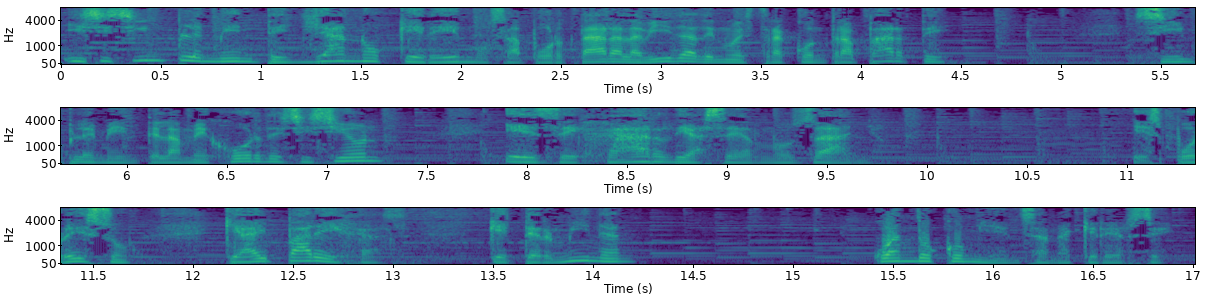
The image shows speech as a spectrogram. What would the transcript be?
y si simplemente ya no queremos aportar a la vida de nuestra contraparte, simplemente la mejor decisión es dejar de hacernos daño. Es por eso que hay parejas que terminan cuando comienzan a quererse.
